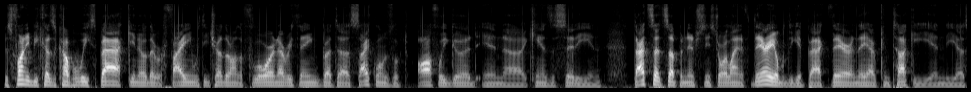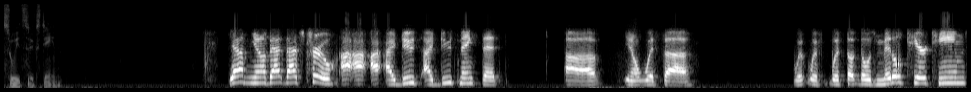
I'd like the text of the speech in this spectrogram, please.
is funny because a couple weeks back, you know, they were fighting with each other on the floor and everything. But uh, Cyclones looked awfully good in uh, Kansas City, and that sets up an interesting storyline if they're able to get back there and they have Kentucky in the uh, Sweet 16. Yeah, you know that that's true. I, I, I do I do think that uh, you know with uh, with with, with the, those middle tier teams,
